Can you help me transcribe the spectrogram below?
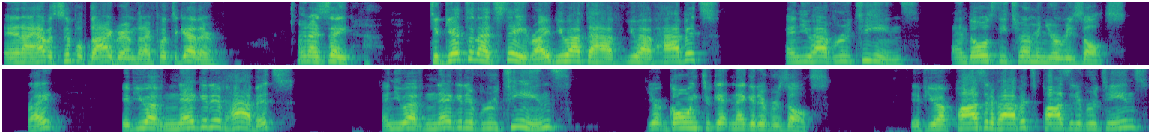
And I have a simple diagram that I put together. And I say, to get to that state, right, you have to have, you have habits and you have routines and those determine your results, right? If you have negative habits and you have negative routines, you're going to get negative results. If you have positive habits, positive routines,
